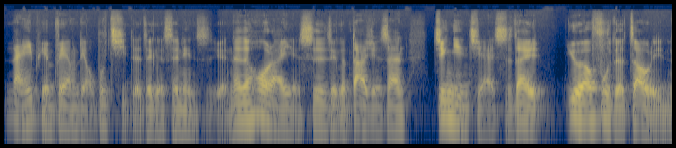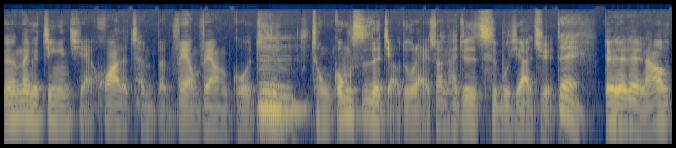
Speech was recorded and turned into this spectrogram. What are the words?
那一片非常了不起的这个森林资源。但是后来也是这个大雪山经营起来实在。又要负责造林，那那个经营起来花的成本非常非常高，就是从公司的角度来算，它就是吃不下去。对，对对对，然后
